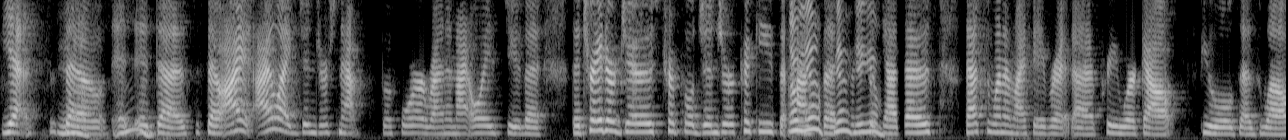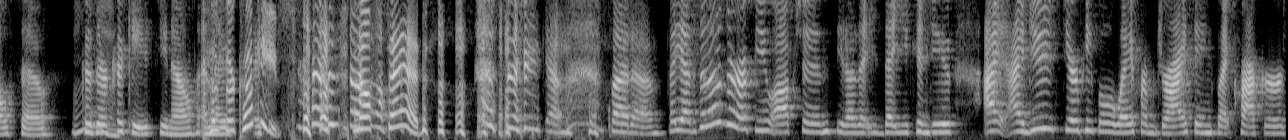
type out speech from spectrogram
Yes, so yeah. it, it mm. does. So I, I like ginger snaps before a run, and I always do the the Trader Joe's triple ginger cookies that oh, has yeah, the yeah, yeah, yeah, those. That's one of my favorite uh, pre workout fuels as well. So because mm. they're cookies, you know, because they, are cookies. Enough said. there you go. But um, but yeah, so those are a few options, you know, that that you can do. I I do steer people away from dry things like crackers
